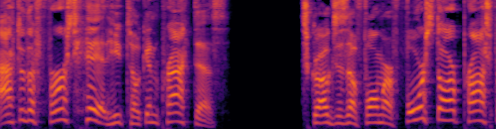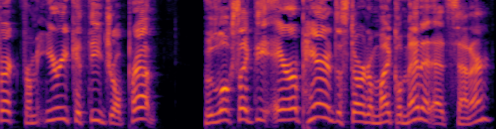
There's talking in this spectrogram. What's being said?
after the first hit he took in practice. Scruggs is a former four star prospect from Erie Cathedral Prep who looks like the heir apparent to start of Michael Menet at center.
